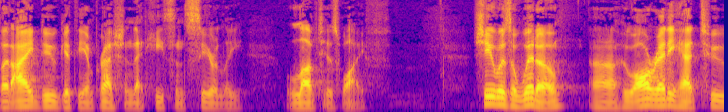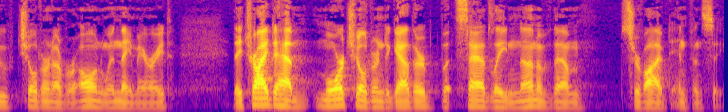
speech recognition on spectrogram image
but I do get the impression that he sincerely loved his wife. She was a widow uh, who already had two children of her own when they married. They tried to have more children together, but sadly, none of them survived infancy.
